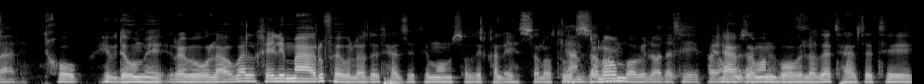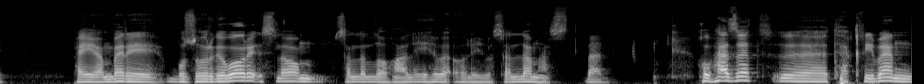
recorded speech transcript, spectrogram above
بله. خب 17 ربیع الاول خیلی معروف ولادت حضرت امام صادق علیه السلام با ولادت پیامبر زمان با ولادت حضرت پیغمبر بزرگوار اسلام صلی الله علیه و آله و سلم است. بله. خب حضرت تقریبا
